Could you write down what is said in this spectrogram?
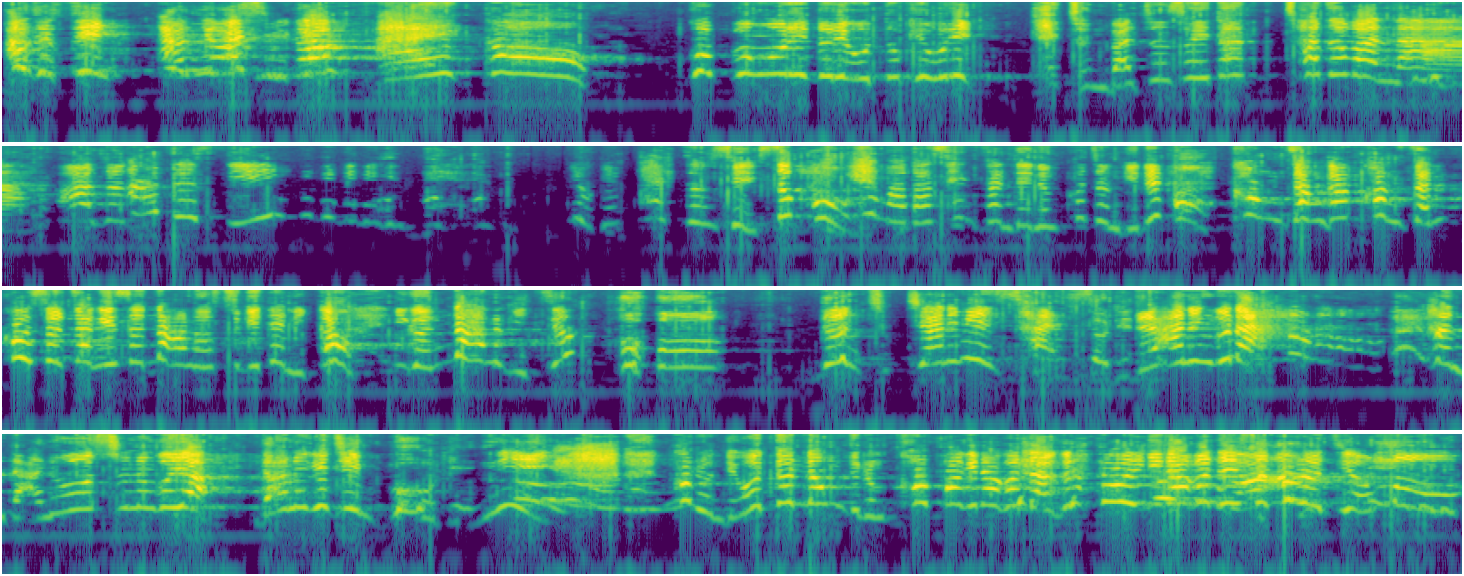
아저씨 안녕하십니까? 아이고 꽃봉오리들이 어떻게 우리 대천 발전소에 다 찾아왔나? 아저 아저씨 여기 발전소에 있어 해마다 생산되는 포전기를 공장과 광산 건설장에서 나눠 쓰게 되니까 이건 나누기죠? 호호 넌 죽지 않으면 살 소리를 하는구나 한 나누어 쓰는 거야 나누겠지 뭐겠니? 그런데 어떤 놈들은 컵하기라고 나그 돌기라고 내서 그러지요 뭐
